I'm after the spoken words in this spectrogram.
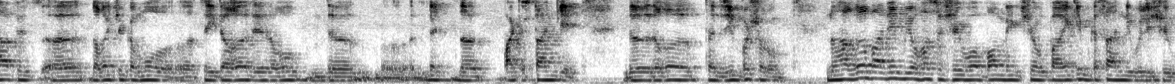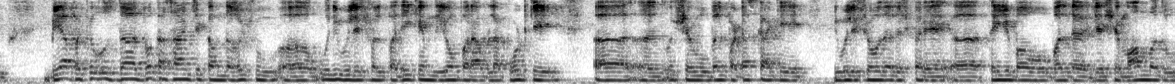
حافظ دغه چې کومو چې دغه د پاکستان کې دغه تنظیم بشرو نو هغه باندې یو هڅه شوی و بمبینګ شو پای کې کسان نیول شو بیا پکې اوس دا دوه کسان چې کم دغه شو ونیول شول پدې کې یو پر ابلا کوټ کې شو بل پټسکا کې نیول شو د لشکر طیبه او بل د جیش محمد او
